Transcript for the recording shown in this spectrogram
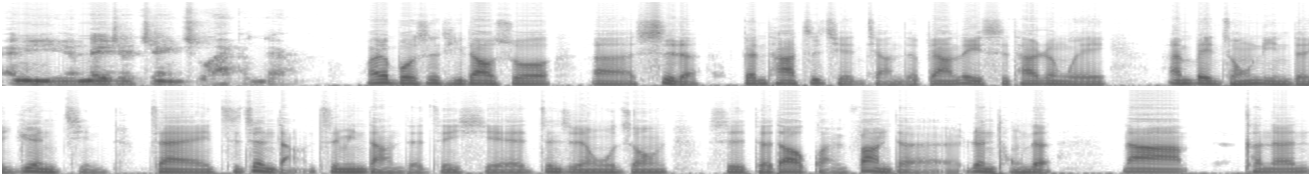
any major change will happen there. 怀特博士提到说，呃，是的，跟他之前讲的非常类似。他认为安倍总理的愿景在执政党、自民党的这些政治人物中是得到广泛的认同的。那可能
